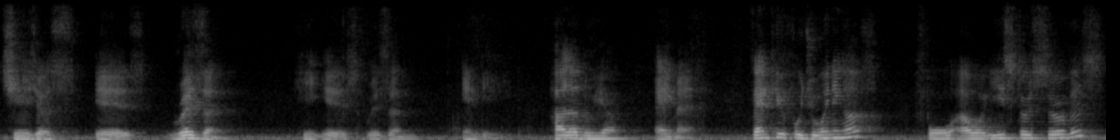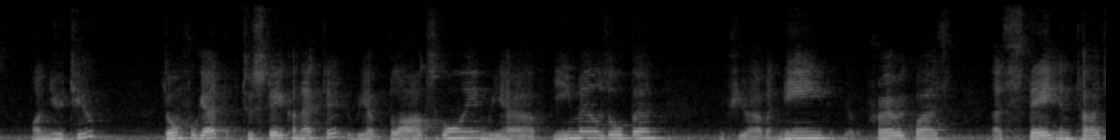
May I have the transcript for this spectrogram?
Jesus is risen. He is risen indeed. Hallelujah. Amen. Thank you for joining us for our Easter service on YouTube. Don't forget to stay connected. We have blogs going, we have emails open. If you have a need, you have a prayer request, let's stay in touch.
